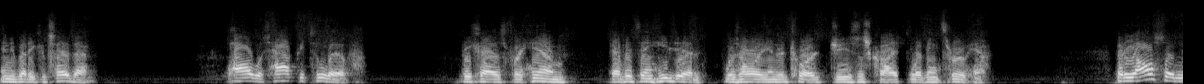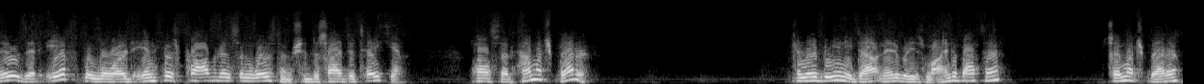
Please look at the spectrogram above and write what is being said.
anybody could say that. Paul was happy to live because for him, everything he did was oriented toward Jesus Christ living through him. But he also knew that if the Lord, in his providence and wisdom, should decide to take him, Paul said, how much better? Can there be any doubt in anybody's mind about that? So much better.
